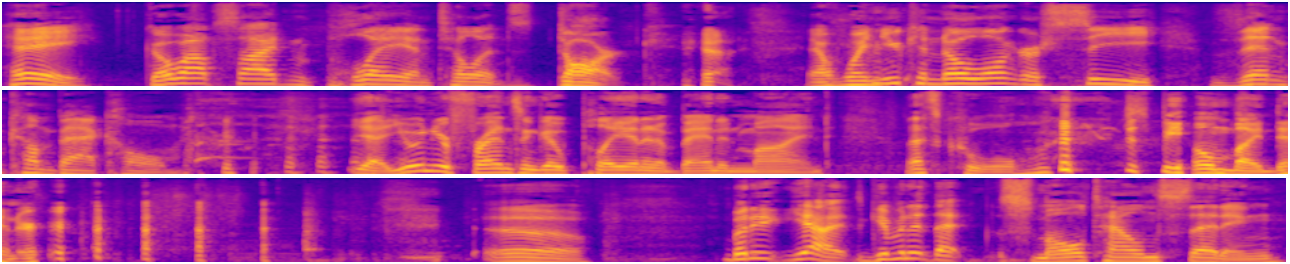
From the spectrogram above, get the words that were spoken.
Hey, go outside and play until it's dark. Yeah, And when you can no longer see, then come back home. yeah. You and your friends can go play in an abandoned mine. That's cool. just be home by dinner. oh, but it, yeah, given it that small town setting,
